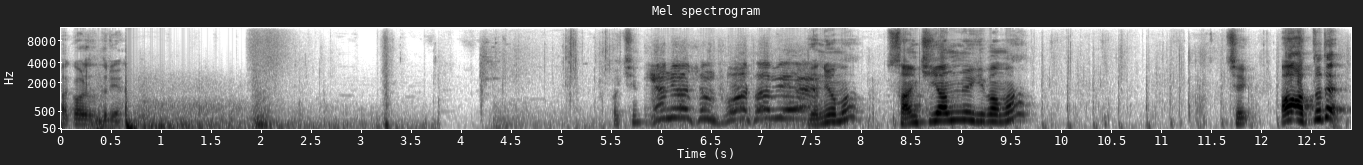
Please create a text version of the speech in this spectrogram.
Bak orada duruyor. Bakayım. Yanıyorsun Fuat abi. Yanıyor mu? Sanki yanmıyor gibi ama. Çek. Aa atladı.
